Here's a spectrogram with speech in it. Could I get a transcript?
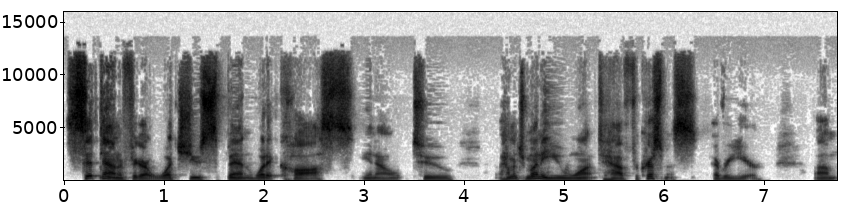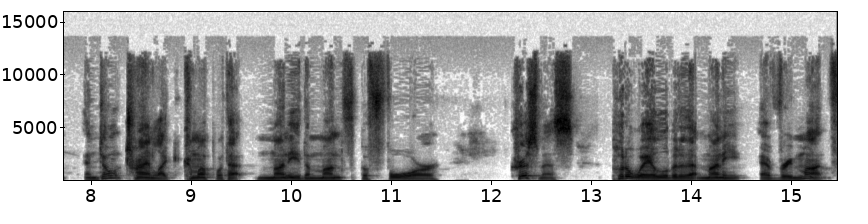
sit down and figure out what you spend what it costs you know to how much money you want to have for christmas every year um, and don't try and like come up with that money the month before christmas. Put away a little bit of that money every month.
